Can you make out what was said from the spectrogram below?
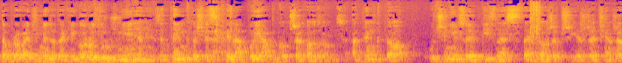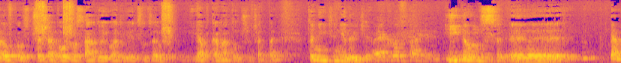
doprowadzimy do takiego rozróżnienia między tym, kto się schyla po jabłko przechodząc, a tym, kto uczynił sobie biznes z tego, że przyjeżdża ciężarówką z przyczepą do sadu i ładuje cudze jabłka na tą przyczepę, to nigdzie nie dojdzie. A jak? Idąc, yy, ja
